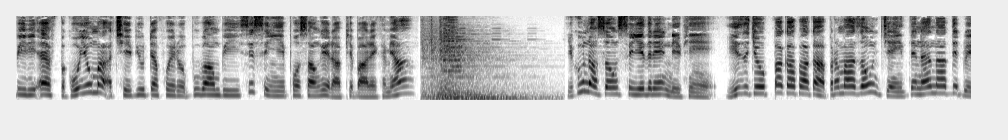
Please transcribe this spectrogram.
PDF ပကိုးရုံးမှအခြေပြုတပ်ဖွဲ့တို့ပူးပေါင်းပြီးစစ်စင်ရေးဖော်ဆောင်ခဲ့တာဖြစ်ပါတယ်ခင်ဗျာ။ ယခုနောက်ဆုံးစီရေးတဲ့အနေဖြင့်ရေစကြိုပကပကပထမဆုံးအကြိမ်တင်နန်းသားတစ်တွေ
